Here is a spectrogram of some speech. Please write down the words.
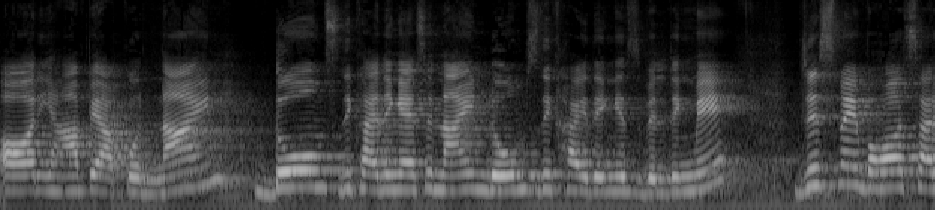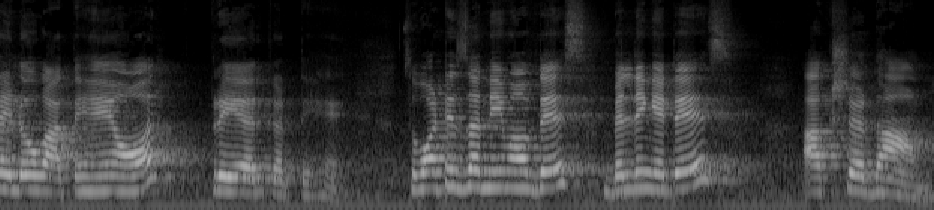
और यहाँ पे आपको नाइन डोम्स दिखाई देंगे। ऐसे नाइन डोम्स दिखाई देंगे इस बिल्डिंग में जिसमें बहुत सारे लोग आते हैं और प्रेयर करते हैं। So what is the name of this building it is Akshardham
